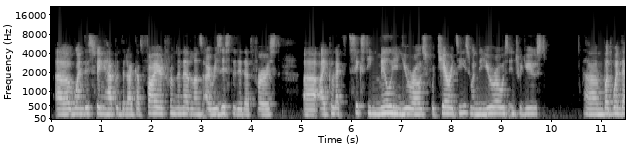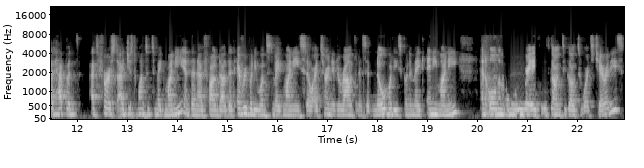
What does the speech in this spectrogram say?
Uh, when this thing happened that I got fired from the Netherlands, I resisted it at first. Uh, I collected 16 million euros for charities when the euro was introduced. Um, but when that happened, at first I just wanted to make money, and then I found out that everybody wants to make money. So I turned it around and I said nobody's going to make any money, and all the money we raise is going to go towards charities.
